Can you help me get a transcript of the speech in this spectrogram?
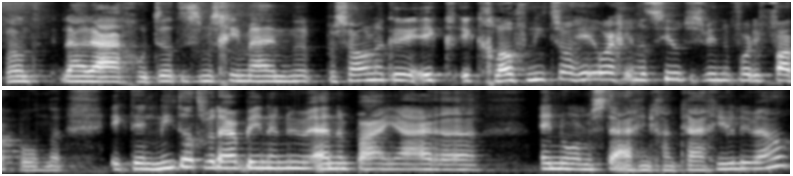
Want, nou ja, goed, dat is misschien mijn persoonlijke... Ik, ik geloof niet zo heel erg in dat zieltjes winnen voor die vakbonden. Ik denk niet dat we daar binnen nu en een paar jaar enorme stijging gaan krijgen. Jullie wel?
